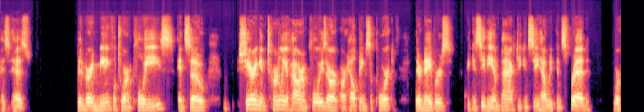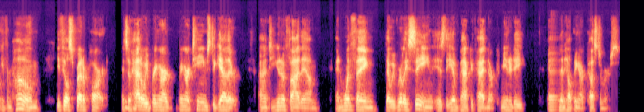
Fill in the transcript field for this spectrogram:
has has been very meaningful to our employees. And so, sharing internally of how our employees are are helping support their neighbors. You can see the impact. You can see how we've been spread working from home. You feel spread apart and so, how do we bring our bring our teams together uh, to unify them? And one thing that we've really seen is the impact we've had in our community, and then helping our customers.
